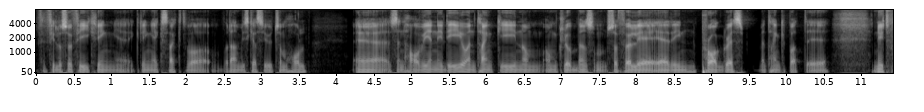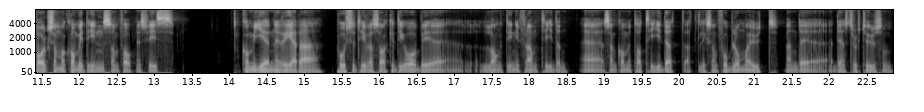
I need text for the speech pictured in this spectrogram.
för filosofi kring, kring exakt vad, den vi ska se ut som håll. Eh, sen har vi en idé och en tanke inom om klubben som följer är in progress med tanke på att det är nytt folk som har kommit in som förhoppningsvis kommer generera positiva saker till Åby eh, långt in i framtiden eh, som kommer ta tid att, att liksom få blomma ut. Men det, det är en struktur som,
